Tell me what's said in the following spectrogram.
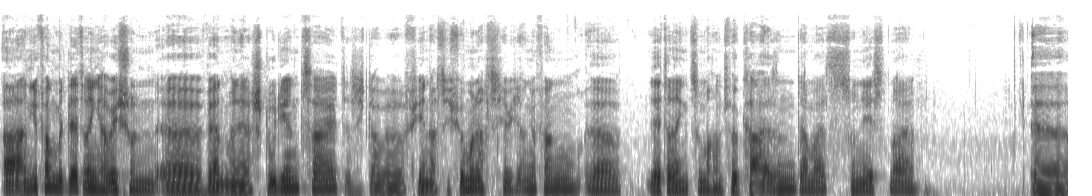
Äh, angefangen mit Lettering habe ich schon äh, während meiner Studienzeit, also ich glaube 84, 85 habe ich angefangen, äh, Lettering zu machen für Carlsen damals zunächst mal. Äh,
